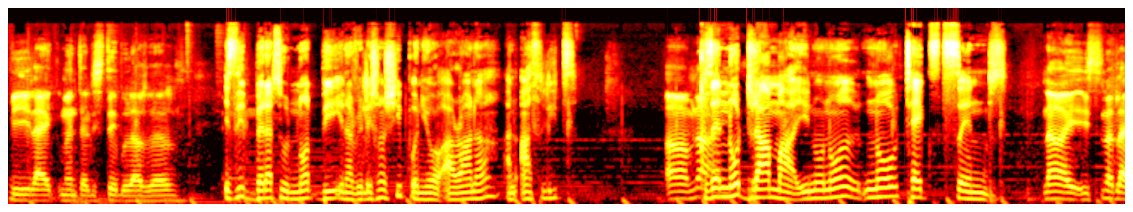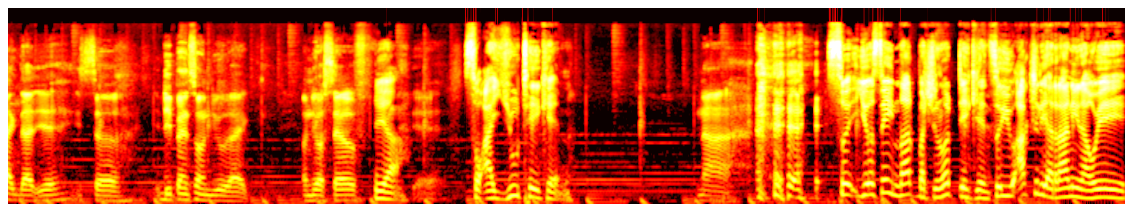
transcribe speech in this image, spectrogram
be like mentally stable as well. Is it better to not be in a relationship when you're a runner, an athlete? Um, Because then no drama, you know, no no texts and no, it's not like that. Yeah, it's uh, it depends on you, like on yourself. yeah. Yeah, So are you taken? nah. So you're saying that, but you're not taken. So you actually are running away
